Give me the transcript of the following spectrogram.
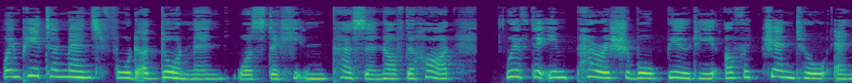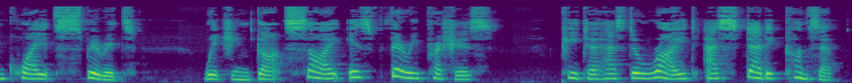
When Peter meant for the adornment was the hidden person of the heart with the imperishable beauty of a gentle and quiet spirit, which in God's sight is very precious. Peter has the right aesthetic concept,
